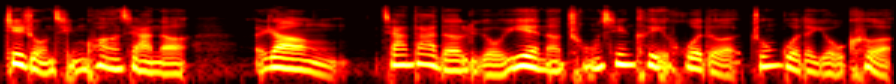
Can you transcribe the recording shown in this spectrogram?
这种情况下呢，让加拿大的旅游业呢重新可以获得中国的游客。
